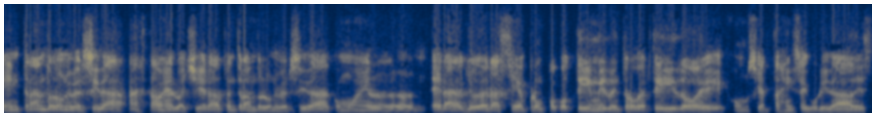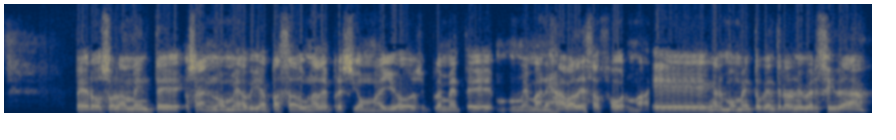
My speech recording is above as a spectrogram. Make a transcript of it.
entrando a la universidad, estaba en el bachillerato, entrando a la universidad, como el, era, yo era siempre un poco tímido, introvertido, eh, con ciertas inseguridades, pero solamente, o sea, no me había pasado una depresión mayor, simplemente me manejaba de esa forma. Eh, en el momento que entré a la universidad,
